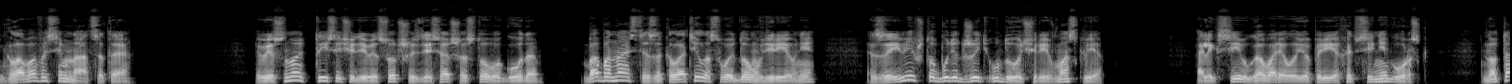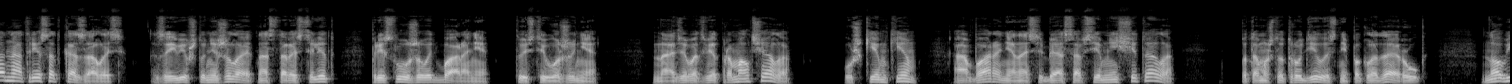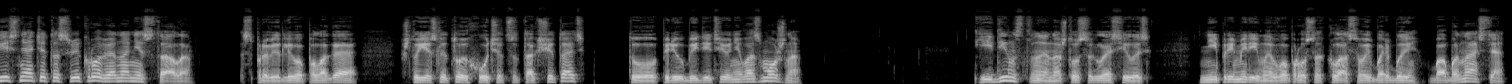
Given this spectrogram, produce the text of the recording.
Глава 18. Весной 1966 года баба Настя заколотила свой дом в деревне, заявив, что будет жить у дочери в Москве. Алексей уговаривал ее переехать в Синегорск, но та наотрез отказалась, заявив, что не желает на старости лет прислуживать барыне, то есть его жене. Надя в ответ промолчала. Уж кем-кем, а барыня она себя совсем не считала, потому что трудилась, не покладая рук, но объяснять это свекрови она не стала, справедливо полагая, что если той хочется так считать, то переубедить ее невозможно. Единственное, на что согласилась непримиримая в вопросах классовой борьбы баба Настя,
